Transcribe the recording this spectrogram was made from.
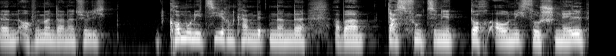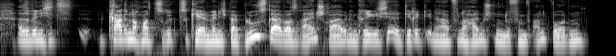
ähm, auch wenn man da natürlich kommunizieren kann miteinander, aber das funktioniert doch auch nicht so schnell. Also wenn ich jetzt äh, gerade noch mal zurückzukehren, wenn ich bei Blue Sky was reinschreibe, dann kriege ich äh, direkt innerhalb von einer halben Stunde fünf Antworten.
